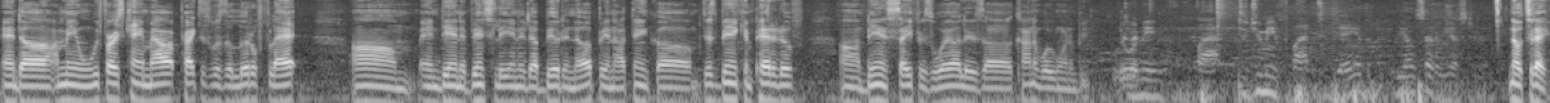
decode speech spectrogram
And uh, I mean, when we first came out, practice was a little flat, um, and then eventually ended up building up. And I think uh, just being competitive, um, being safe as well is uh, kind of what we want to be. Did you mean flat? Did you mean flat today at the, the outset or yesterday? No, today.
